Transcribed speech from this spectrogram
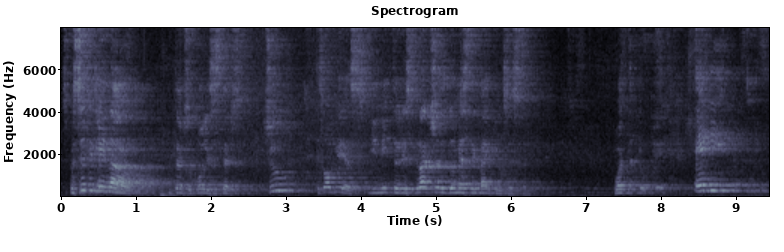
Specifically now, in terms of policy steps, two is obvious. You need to restructure the domestic banking system. What any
